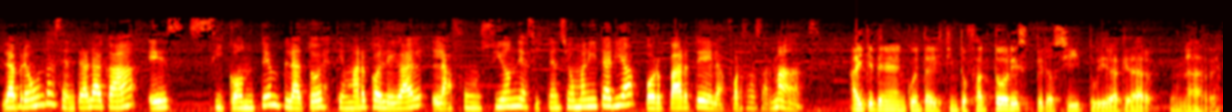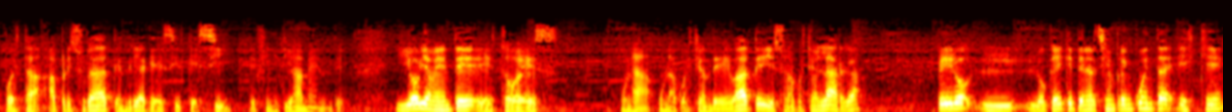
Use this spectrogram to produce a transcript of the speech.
la pregunta central acá es si contempla todo este marco legal la función de asistencia humanitaria por parte de las Fuerzas Armadas. Hay que tener en cuenta distintos factores, pero si tuviera que dar una respuesta apresurada, tendría que decir que sí, definitivamente. Y obviamente esto es una, una cuestión de debate y es una cuestión larga, pero lo que hay que tener siempre en cuenta es que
